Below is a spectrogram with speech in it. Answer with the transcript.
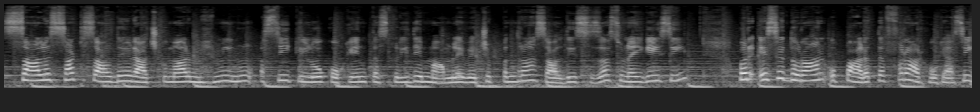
ਸਾਲ 60 ਸਾਲ ਦੇ ਰਾਜਕੁਮਾਰ ਮਹਿਮੀ ਨੂੰ 80 ਕਿਲੋ ਕੋਕੇਨ ਤਸਕਰੀ ਦੇ ਮਾਮਲੇ ਵਿੱਚ 15 ਸਾਲ ਦੀ ਸਜ਼ਾ ਸੁਣਾਈ ਗਈ ਸੀ, ਪਰ ਇਸ ਦੌਰਾਨ ਉਹ ਭਾਰਤ ਫਰਾਰ ਹੋ ਗਿਆ ਸੀ।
